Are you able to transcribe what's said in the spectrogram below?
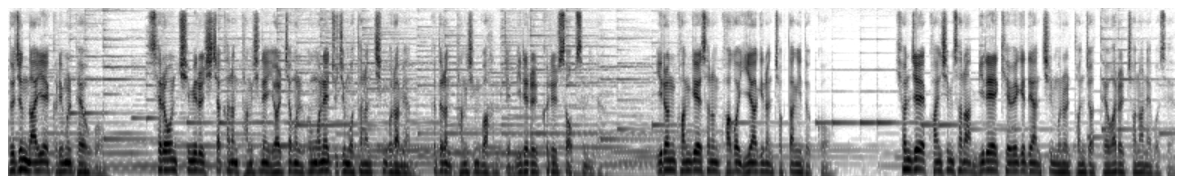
늦은 나이에 그림을 배우고 새로운 취미를 시작하는 당신의 열정을 응원해 주지 못하는 친구라면 그들은 당신과 함께 미래를 그릴 수 없습니다. 이런 관계에서는 과거 이야기는 적당히 듣고 현재의 관심사나 미래의 계획에 대한 질문을 던져 대화를 전환해 보세요.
